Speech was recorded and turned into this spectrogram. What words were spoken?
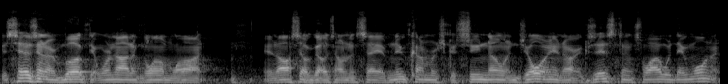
it says in our book that we're not a glum lot. It also goes on to say if newcomers could see no joy in our existence, why would they want it?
